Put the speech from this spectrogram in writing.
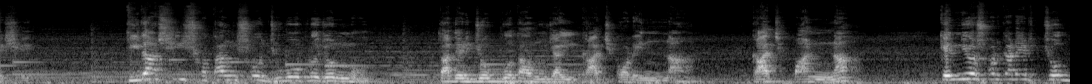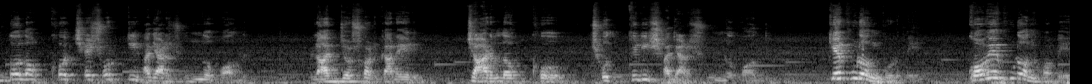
দেশে, তিরাশি শতাংশ যুব প্রজন্ম তাদের যোগ্যতা অনুযায়ী কাজ করেন না, কাজ পান না। কেন্দ্রীয় সরকারের চোদ্দ লক্ষ ছেষট্টি হাজার শূন্য পদ, রাজ্য সরকারের চার লক্ষ ছত্রিশ হাজার শূন্য পদ। কে পূরণ করবে? কবে পূরণ হবে?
